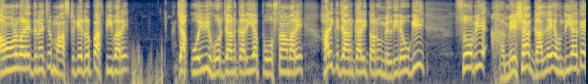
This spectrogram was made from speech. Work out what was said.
ਆਉਣ ਵਾਲੇ ਦਿਨਾਂ 'ਚ ਮਾਸਟਰ ਭਰਤੀ ਬਾਰੇ ਜਾਂ ਕੋਈ ਵੀ ਹੋਰ ਜਾਣਕਾਰੀ ਆ ਪੋਸਟਾਂ ਬਾਰੇ ਹਰ ਇੱਕ ਜਾਣਕਾਰੀ ਤੁਹਾਨੂੰ ਮਿਲਦੀ ਰਹੂਗੀ। ਸੋ ਵੀ ਹਮੇਸ਼ਾ ਗੱਲ ਇਹ ਹੁੰਦੀ ਆ ਕਿ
